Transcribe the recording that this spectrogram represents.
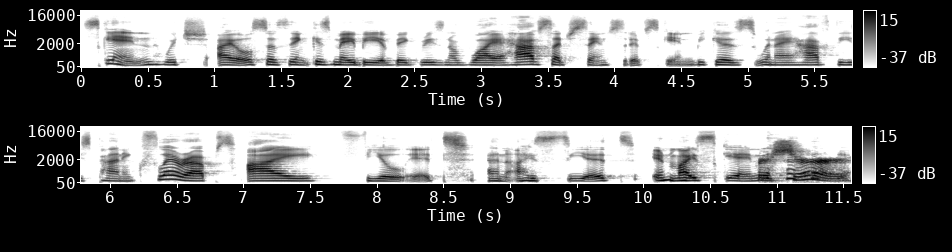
skin, which I also think is maybe a big reason of why I have such sensitive skin. Because when I have these panic flare ups, I feel it and I see it in my skin. For sure.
